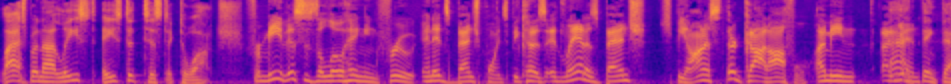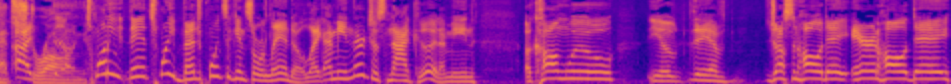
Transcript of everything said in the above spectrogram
Last but not least, a statistic to watch. For me, this is the low hanging fruit, and it's bench points because Atlanta's bench, just be honest, they're god awful. I mean, again, I think that's strong. Uh, Twenty, they had twenty bench points against Orlando. Like, I mean, they're just not good. I mean, Okongwu, you know, they have Justin Holiday, Aaron Holiday,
